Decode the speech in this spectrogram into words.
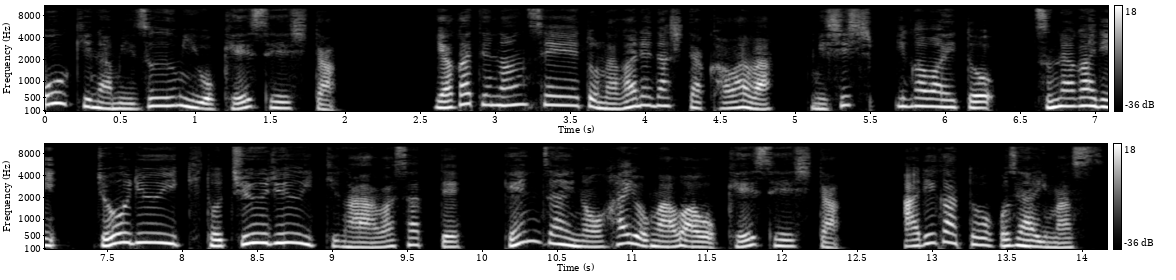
大きな湖を形成した。やがて南西へと流れ出した川は、ミシシッピ川へとつながり、上流域と中流域が合わさって、現在のオハイオ川を形成した。ありがとうございます。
